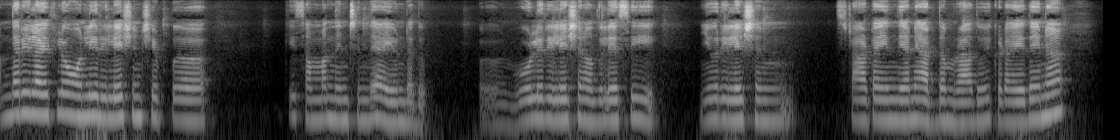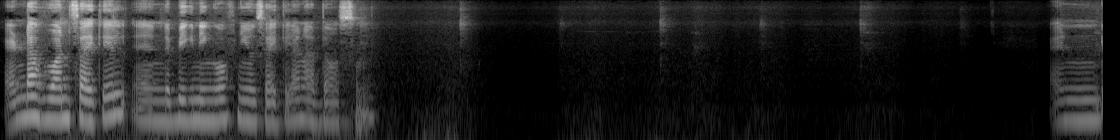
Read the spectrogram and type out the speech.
అందరి లైఫ్లో ఓన్లీ రిలేషన్షిప్ కి సంబంధించిందే అయి ఉండదు. ఓల్డ్ రిలేషన్ వదిలేసి న్యూ రిలేషన్ స్టార్ట్ అయింది అని అర్థం రాదు. ఇక్కడ ఏదైనా end of one cycle and beginning of new cycle అని అర్థం వస్తుంది. అండ్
